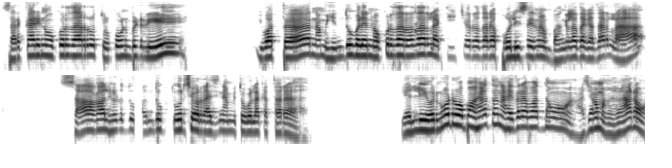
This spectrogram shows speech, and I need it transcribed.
ಸರ್ಕಾರಿ ನೌಕರದಾರರು ತಿಳ್ಕೊಂಡು ಬಿಡ್ರಿ. ಇವತ್ತು ನಮ್ಮ ಹಿಂದೂಗಳೇ ನೌಕರದಾರ ಅದಾರಲ್ಲ ಟೀಚರ್ ಅದಾರ, ಪೊಲೀಸ್ ಏನ ಬಂಗ್ಲಾದಾಗ ಅದಾರಲ್ಲ ಸಾಲ್ ಹಿಡಿದು ಬಂದೂಕ್ ತೋರಿಸಿ ಅವ್ರು ರಾಜೀನಾಮೆ ತಗೊಳಕತ್ತಾರ. ಎಲ್ಲಿ ಇವ್ರು ನೋಡ್ರಿ ಒಬ್ಬ ಹೇಳ್ತಾನೆ, ಹೈದರಾಬಾದ್ನವ ಹಜಾಮ ಯಾರವ?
